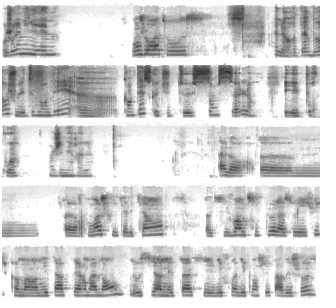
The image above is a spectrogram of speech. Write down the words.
Bonjour Émilienne. Bonjour à tous. Alors d'abord, je voulais te demander euh, quand est-ce que tu te sens seule et pourquoi en général? Alors, euh, alors, moi je suis quelqu'un qui voit un petit peu la solitude comme un état permanent, mais aussi un état qui est des fois déclenché par des choses.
